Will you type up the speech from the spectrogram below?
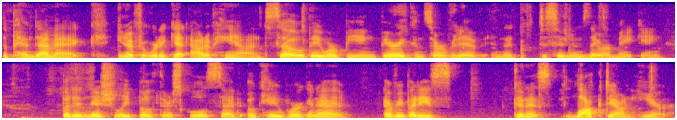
the pandemic you know if it were to get out of hand. So they were being very conservative in the decisions they were making but initially both their schools said okay we're going to everybody's going to lock down here.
